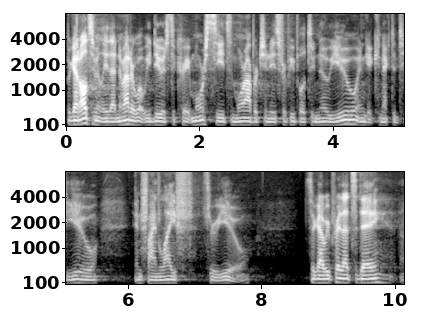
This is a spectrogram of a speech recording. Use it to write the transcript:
But God, ultimately, that no matter what we do, it's to create more seats and more opportunities for people to know you and get connected to you and find life through you. So, God, we pray that today. Um,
